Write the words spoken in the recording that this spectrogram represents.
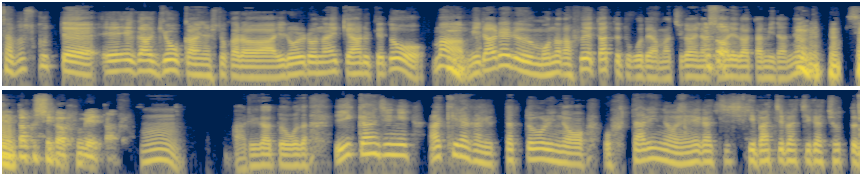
サブスクって映画業界の人からはいろいろな意見あるけど、まあ、うん見られるものが増えたってところでは間違いなくありがたみだね。うん選択肢が増えた。うん。ありがとうございます。いい感じに、アキラが言った通りのお二人の映画知識バチバチがちょっとい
